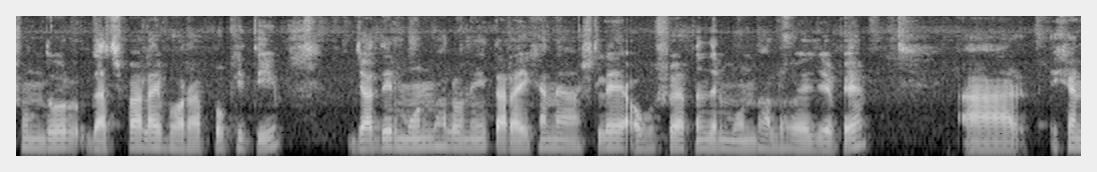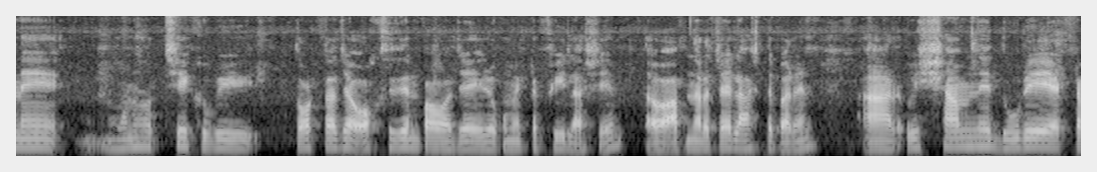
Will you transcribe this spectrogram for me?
সুন্দর গাছপালায় ভরা প্রকৃতি। যাদের মন ভালো নেই, তারা এখানে আসলে অবশ্যই আপনাদের মন ভালো হয়ে যাবে। আর এখানে মনে হচ্ছে খুবই তরতাজা অক্সিজেন পাওয়া যায়, এরকম একটা ফিল আসে। আপনারা চাইলে আসতে পারেন। আর ওই সামনে দূরে একটা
